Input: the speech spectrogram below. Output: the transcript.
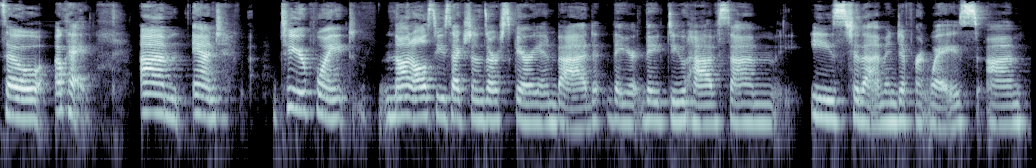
so okay um and to your point not all c-sections are scary and bad. They they do have some ease to them in different ways. Um,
